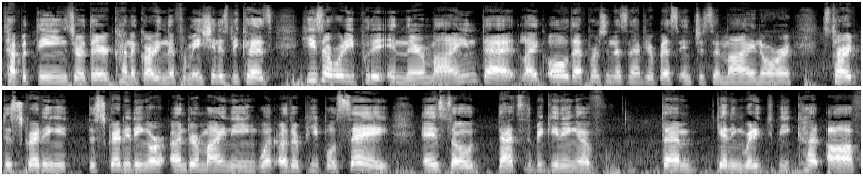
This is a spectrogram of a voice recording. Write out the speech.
type of things or they're kind of guarding the information is because he's already put it in their mind that like oh that person doesn't have your best interest in mind or start discrediting discrediting or undermining what other people say. And so that's the beginning of them getting ready to be cut off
